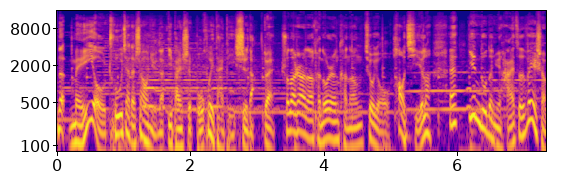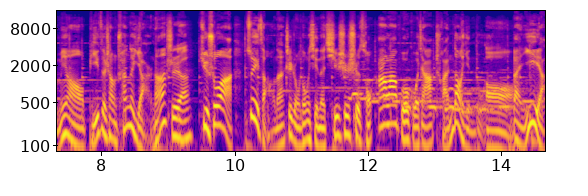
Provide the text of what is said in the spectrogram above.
那没有出嫁的少女呢，一般是不会戴鼻饰的。对，说到这儿呢，很多人可能就有好奇了，哎，印度的女孩子为什么要鼻子上穿个眼儿呢？是啊，据说啊，最早呢，这种东西呢，其实是从阿拉伯国家传到印度哦，本意啊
